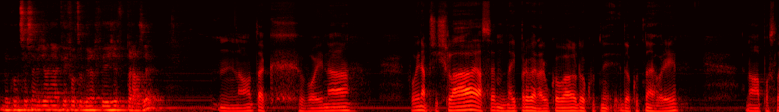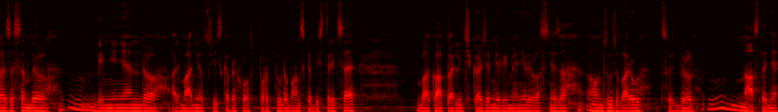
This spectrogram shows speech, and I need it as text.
Dokonce jsem viděl nějaké fotografie, že v Praze. No, tak vojna, vojna přišla, já jsem nejprve narukoval do, Kutny, do Kutné hory, no a posléze jsem byl vyměněn do armádního střediska vrcholového sportu do Banské Bystrice. Byla taková perlička, že mě vyměnili vlastně za Honzu Zvaru, což byl následně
